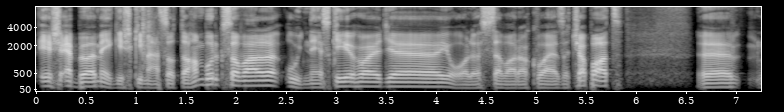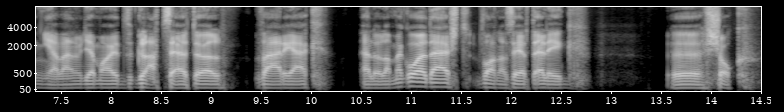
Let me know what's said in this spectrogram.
és ebből mégis kimászott a Hamburg, szóval úgy néz ki, hogy jól összevarakva ez a csapat. Nyilván ugye majd Glatzeltől várják elől a megoldást. Van azért elég sok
